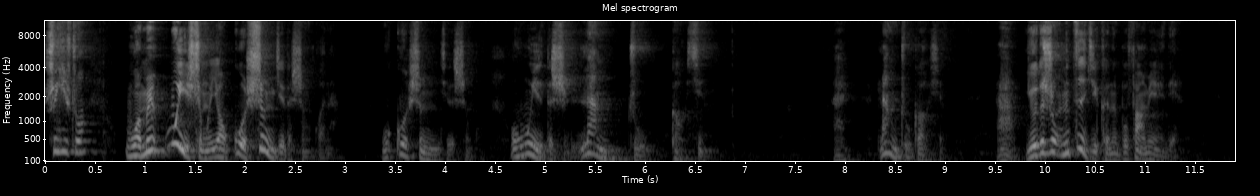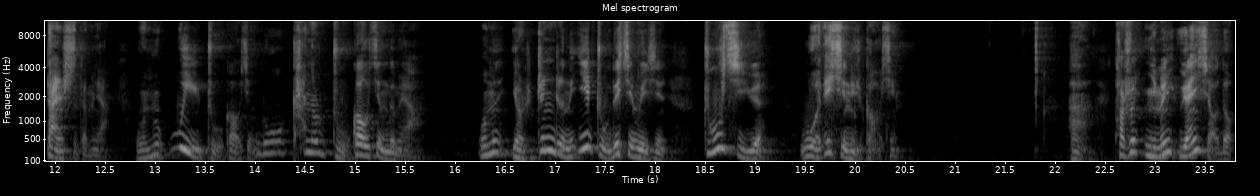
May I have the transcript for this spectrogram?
所以说，我们为什么要过圣洁的生活呢？我过圣洁的生活，我为的是让主高兴。哎，让主高兴啊！有的时候我们自己可能不方便一点，但是怎么样？我们为主高兴。如果看到主高兴，怎么样？我们要是真正的以主的心为心，主喜悦，我的心里就高兴啊！”他说：“你们原晓得，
